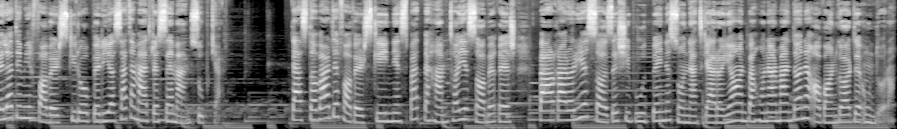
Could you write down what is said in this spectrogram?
ولادیمیر فاورسکی رو به ریاست مدرسه منصوب کرد. دستاورد فاورسکی نسبت به همتای سابقش برقراری سازشی بود بین سنتگرایان و هنرمندان آوانگارد اون دوران.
